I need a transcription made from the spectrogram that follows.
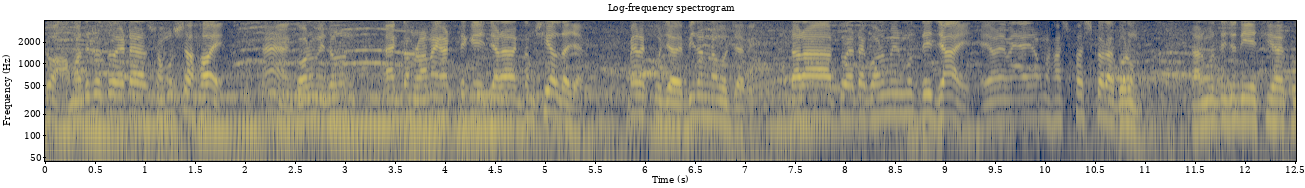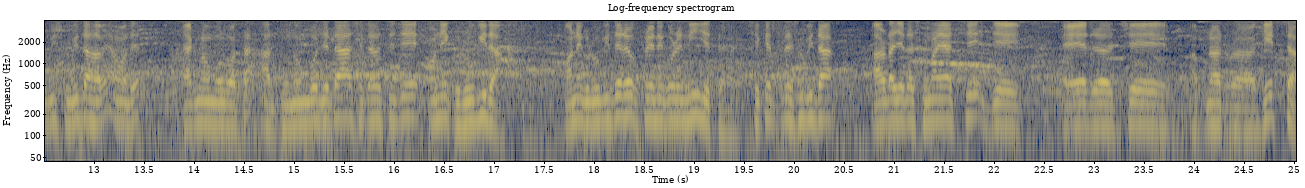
তো আমাদেরও তো একটা সমস্যা হয়। হ্যাঁ গরমে ধরুন একদম রানাঘাট থেকে যারা একদম শিয়ালদা যাবে, ব্যারাকপুর যাবে, বিধাননগর যাবে, তারা তো একটা গরমের মধ্যে যায় এরকম হাঁসফাঁস করা গরম। তার মধ্যে যদি এসি হয়, খুবই সুবিধা হবে আমাদের। এক নম্বর কথা। আর দু নম্বর যেটা, সেটা হচ্ছে যে অনেক রুগীরা, অনেক রুগীদেরও ট্রেনে করে নিয়ে যেতে হয়। সেক্ষেত্রে সুবিধা আরটা যেটা শোনা যাচ্ছে যে, এর হচ্ছে আপনার গেটটা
